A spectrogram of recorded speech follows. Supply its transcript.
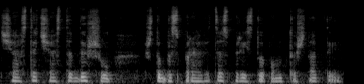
часто-часто дышу, чтобы справиться с приступом тошноты.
